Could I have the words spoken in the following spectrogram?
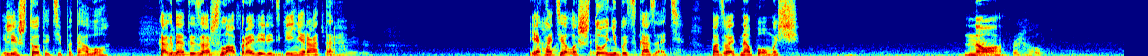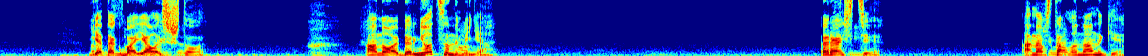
или что-то типа того. Когда ты зашла проверить генератор, я хотела что-нибудь сказать, позвать на помощь. Но я так боялась, что оно обернется на меня. Расти. Она встала на ноги,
